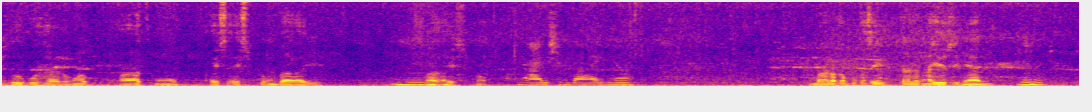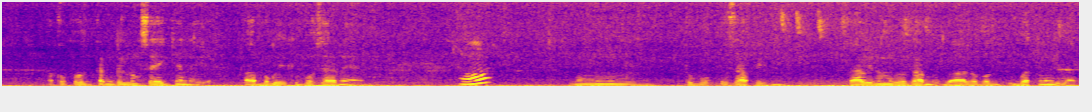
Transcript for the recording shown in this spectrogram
Siguro po sa ano, mga mga ayos-ayos pong bahay. Mm. Maayos po. Maayos yung bahay niyo. Bala ka po kasi talagang ayusin yan. Mm. Ako pag tanggal ng sahig yan ay kabagoy ko po sana yan. Oh? Nung tubo ko sa akin, sabi ng magagamot, baka pag ibat mong ilat.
